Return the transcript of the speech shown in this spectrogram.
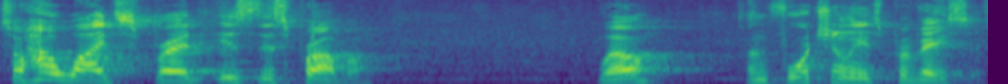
So, how widespread is this problem? Well, unfortunately, it's pervasive.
